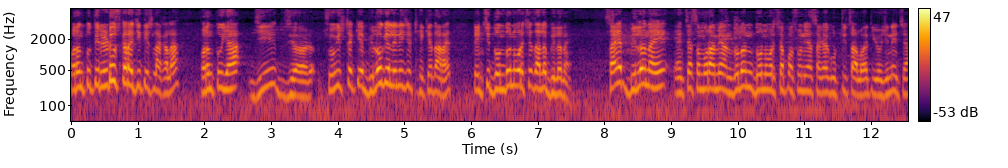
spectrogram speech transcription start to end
परंतु ती रिड्यूस करायची तीस लाखाला. परंतु ह्या जी चोवीस टक्के बिलो गेलेली जी ठेकेदार आहेत त्यांची दोन दोन वर्ष झालं बिलं नाही. साहेब बिलं नाही. यांच्यासमोर आम्ही आंदोलन दोन वर्षापासून या सगळ्या गोष्टी चालू आहेत योजनेच्या.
